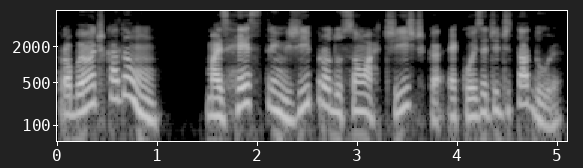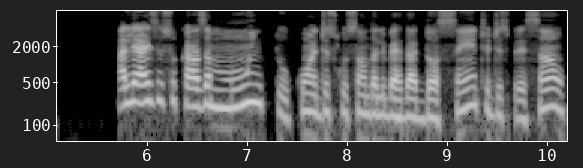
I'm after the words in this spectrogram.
problema de cada um, mas restringir produção artística é coisa de ditadura. Aliás, isso casa muito com a discussão da liberdade docente de expressão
